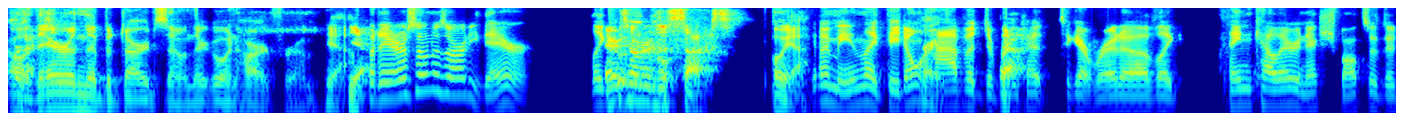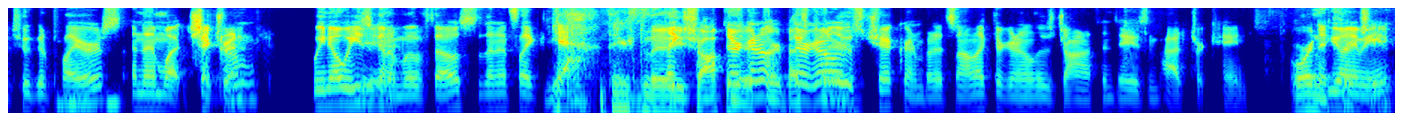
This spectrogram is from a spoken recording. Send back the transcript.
Oh, Correct. they're in the Bedard zone. They're going hard for him. Yeah. Yeah. But Arizona's already there. Like Arizona just sucks. Oh yeah. what I mean, like they don't Right. have a DeBrincat to get rid of. Like Clayton Keller and Nick Schmaltz they're two good players. And then what? Chychrun. Chychrun. We know he's Yeah. gonna move though. So then it's like Yeah. They're literally like, shopping they're their gonna third best they're gonna lose Chychrun, but it's not like they're gonna lose Jonathan Toews and Patrick Kane. or Nick you know what I mean?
